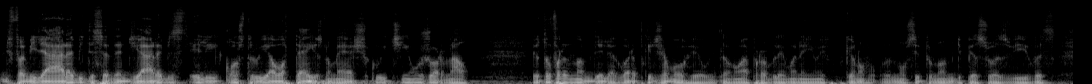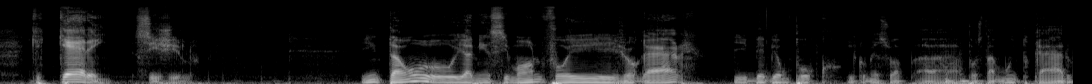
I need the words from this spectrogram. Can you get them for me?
de família árabe, descendente de árabes, ele construía hotéis no México e tinha um jornal. Eu estou falando o nome dele agora porque ele já morreu, então não há problema nenhum, porque eu não, eu não cito o nome de pessoas vivas que querem sigilo. Então o Yamin Simon foi jogar e bebeu um pouco e começou a, a apostar muito caro.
